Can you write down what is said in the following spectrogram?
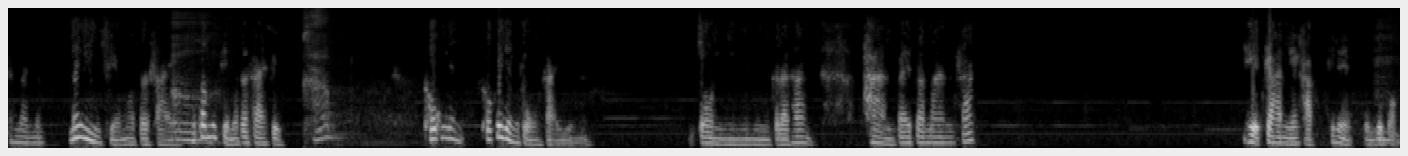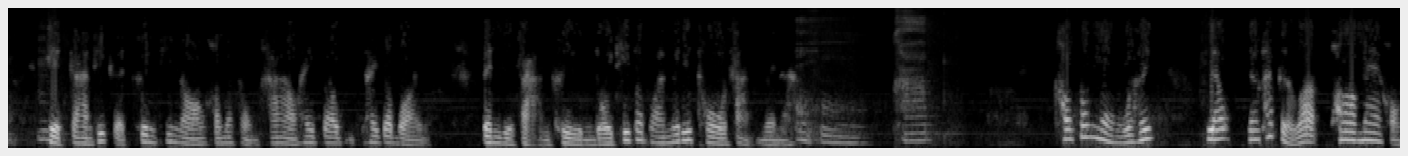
ทำไมมันไม่มีเสียงมอเตอร์ไซค์มันต้องมีเสียงมอเตอร์ไซค์สิครับเขาก็ยังเขาก็ยังสงสัยอยู่นะจนกระทั่ง ผ่านไปประมาณสักเหตุการณ์เนี้ยครับ ที่เนี่ยผมจะบอกอืม เหตุการณ์ที่เกิดขึ้นที่น้องเขามาส่งข้าวให้เจ้าให้เจ้าบอย เป็นอยู่สามคืน โดยที่เจ้าบอยไม่ได้โทรสั่งเลยนะโอ้โหครับเขาก็งงว่าเฮ้ยแล้วแล้วถ้าเกิดว่าพ่อแม่ของ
